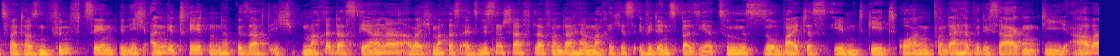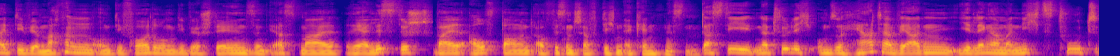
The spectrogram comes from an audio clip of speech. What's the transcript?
2015, bin ich angetreten und habe gesagt, ich mache das gerne, aber ich mache es als Wissenschaftler, von daher mache ich es evidenzbasiert, zumindest soweit es eben geht. Und von daher würde ich sagen, die Arbeit, die wir machen und die Forderungen, die wir stellen, sind erstmal realistisch, weil aufbauend auf wissenschaftlichen Erkenntnissen. Dass die natürlich umso härter werden, je länger man nichts tut,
